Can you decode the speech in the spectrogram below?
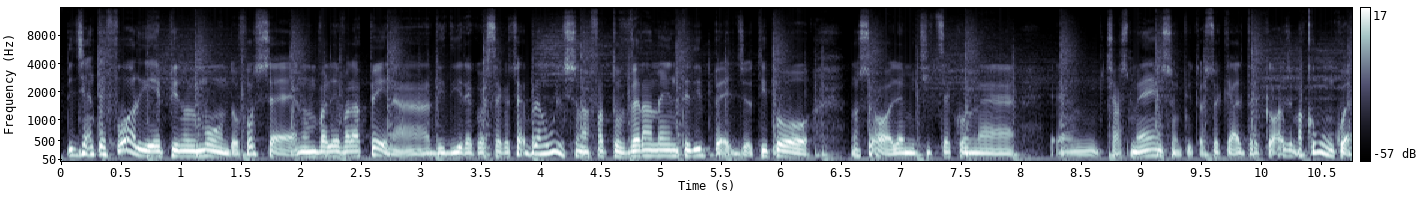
di gente fuori è pieno il mondo, forse non valeva la pena di dire questa cosa. Cioè, Brian Wilson ha fatto veramente di peggio, tipo, non so, le amicizie con eh, ehm, Charles Manson piuttosto che altre cose, ma comunque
